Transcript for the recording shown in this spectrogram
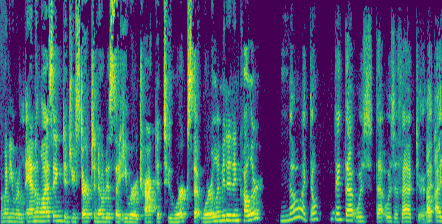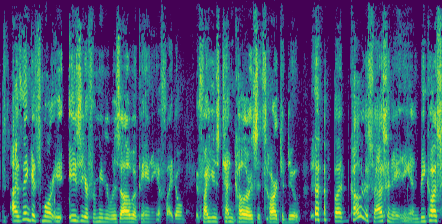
When you were analyzing, did you start to notice that you were attracted to works that were limited in color? No, I don't think that was that was a factor. I I, I think it's more e- easier for me to resolve a painting if I don't if I use ten colors. It's hard to do, but color is fascinating, and because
